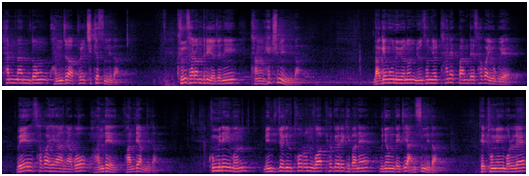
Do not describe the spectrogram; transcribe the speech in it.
한남동 관저 앞을 지켰습니다. 그 사람들이 여전히 당 핵심입니다. 나경원 의원은 윤석열 탄핵 반대 사과 요구에 왜 사과해야 하냐고 반대, 반대합니다. 국민의힘은 민주적인 토론과 표결에 기반해 운영되지 않습니다. 대통령이 몰래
